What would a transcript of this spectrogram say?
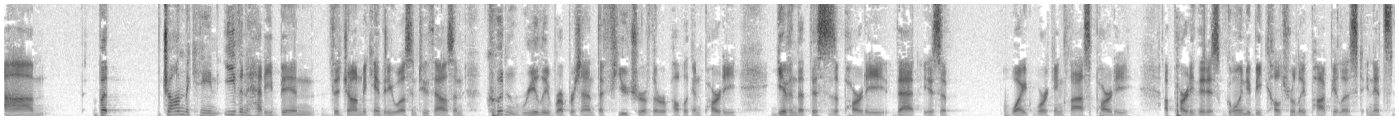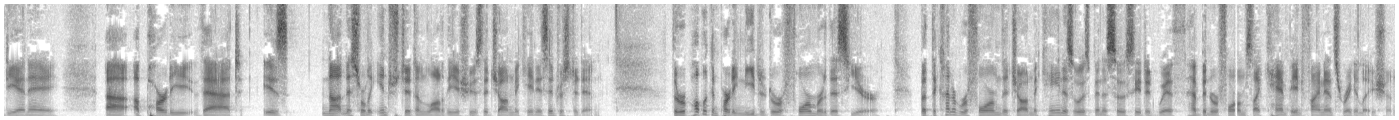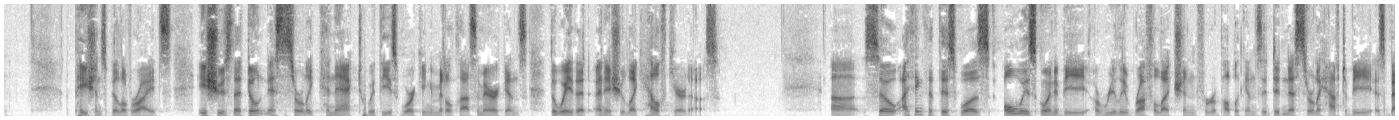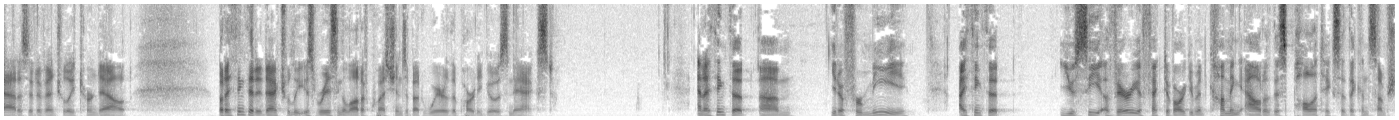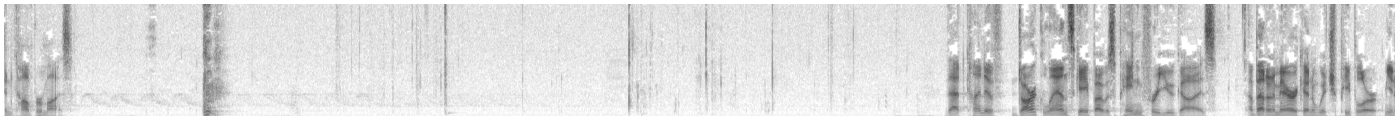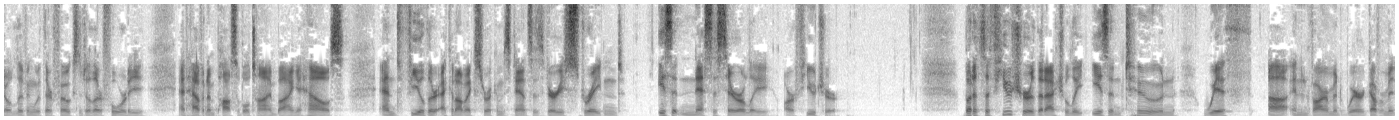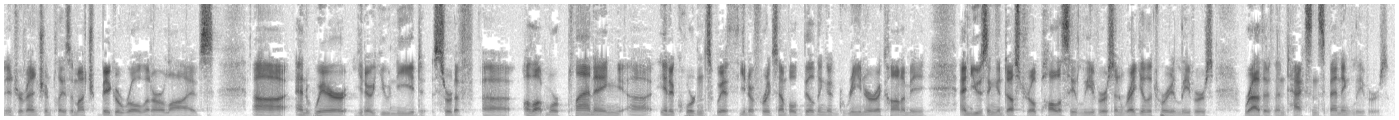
Um, but John McCain, even had he been the John McCain that he was in 2000, couldn't really represent the future of the Republican Party, given that this is a party that is a white working class party, a party that is going to be culturally populist in its DNA, uh, a party that is not necessarily interested in a lot of the issues that John McCain is interested in. The Republican Party needed a reformer this year, but the kind of reform that John McCain has always been associated with have been reforms like campaign finance regulation, Patients' Bill of Rights, issues that don't necessarily connect with these working and middle class Americans the way that an issue like health care does. Uh, so I think that this was always going to be a really rough election for Republicans. It didn't necessarily have to be as bad as it eventually turned out. But I think that it actually is raising a lot of questions about where the party goes next. And I think that, um, you know, for me, I think that you see a very effective argument coming out of this politics of the consumption compromise. that kind of dark landscape I was painting for you guys about an America in which people are, you know, living with their folks until they're 40 and have an impossible time buying a house and feel their economic circumstances very straitened isn't necessarily our future but it's a future that actually is in tune with uh, an environment where government intervention plays a much bigger role in our lives, uh, and where you know you need sort of uh, a lot more planning uh, in accordance with you know, for example, building a greener economy and using industrial policy levers and regulatory levers rather than tax and spending levers.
